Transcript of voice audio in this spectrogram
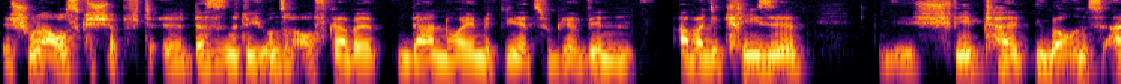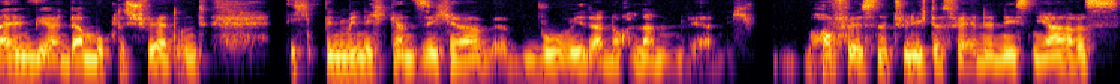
äh, schon ausgeschöpft. Äh, das ist natürlich unsere Aufgabe, da neue Mitglieder zu gewinnen. Aber die Krise schwebt halt über uns allen wie ein Damoklesschwert und ich bin mir nicht ganz sicher, wo wir dann noch landen werden. Ich hoffe es natürlich, dass wir Ende nächsten Jahres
